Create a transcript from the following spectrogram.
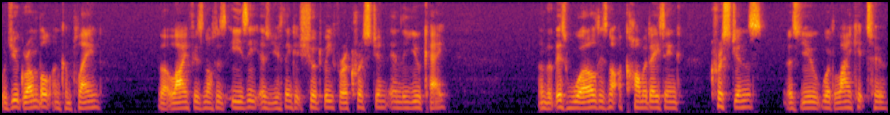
Would you grumble and complain that life is not as easy as you think it should be for a Christian in the UK? And that this world is not accommodating Christians as you would like it to?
